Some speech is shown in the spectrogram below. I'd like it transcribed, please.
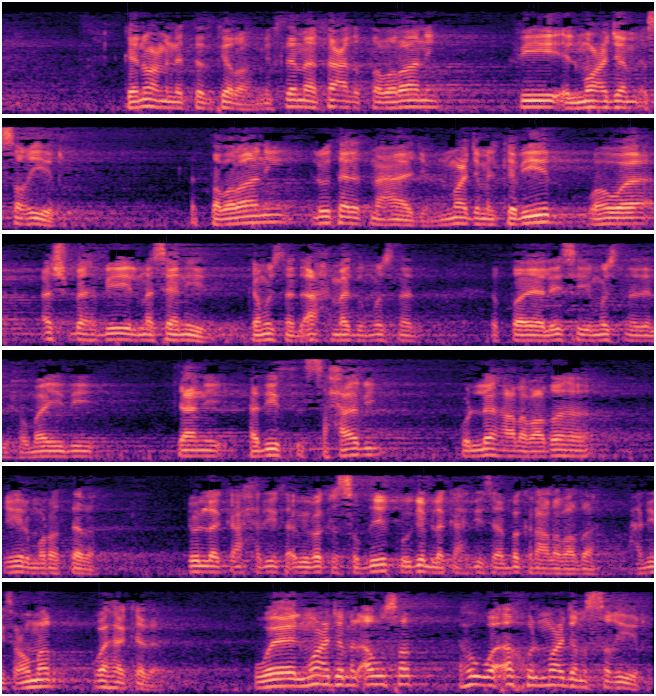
كنوع من التذكرة مثلما فعل الطبراني في المعجم الصغير. الطبراني له ثلاث معاجم المعجم الكبير وهو أشبه بالمسانيد كمسند أحمد ومسند الطيالسي مسند الحميدي يعني حديث الصحابي كلها على بعضها غير مرتبة. يقول لك حديث أبي بكر الصديق ويجيب لك حديث أبي بكر على بعضها. حديث عمر وهكذا. والمعجم الأوسط هو أخو المعجم الصغير.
